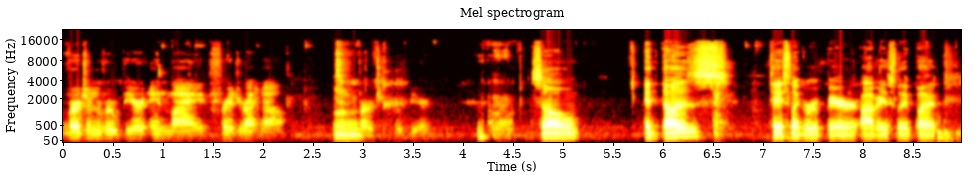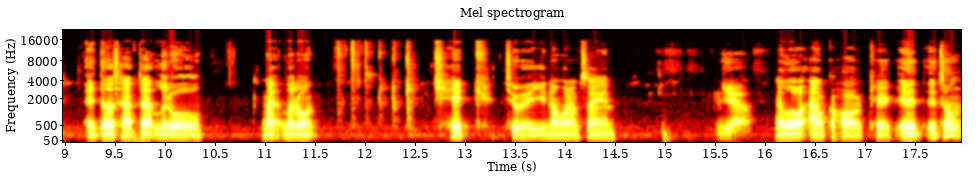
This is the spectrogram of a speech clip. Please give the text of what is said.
virgin root beer in my fridge right now. Mm. Virgin root beer. So it does taste like root beer, obviously, but it does have that little, that little kick to it. You know what I'm saying? Yeah, A little alcohol kick. It it's on,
